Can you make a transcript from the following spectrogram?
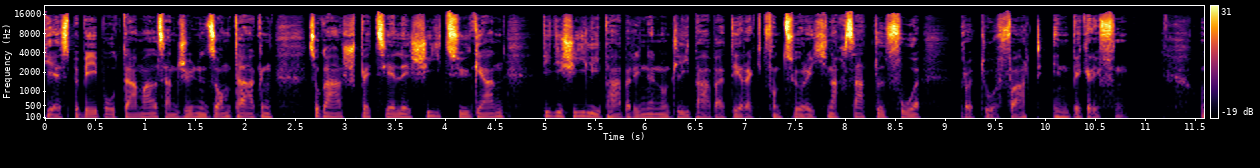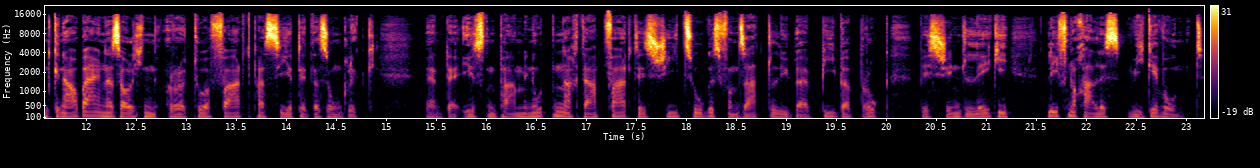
Die SBB bot damals an schönen Sonntagen sogar spezielle Skizüge an, die die Skiliebhaberinnen und Liebhaber direkt von Zürich nach Sattel fuhr, Retourfahrt inbegriffen. Und genau bei einer solchen Retourfahrt passierte das Unglück. Während der ersten paar Minuten nach der Abfahrt des Skizuges von Sattel über Biberbruck bis Schindellegi lief noch alles wie gewohnt.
